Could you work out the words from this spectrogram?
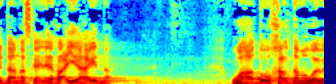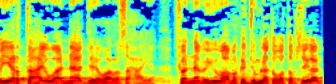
middaan naska inay ra'yi ahaydna hadduu khaldamo wayba yar tahay waa naadira waa la saxaya faالnabiyu ma marka jumlatan watafsiilan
